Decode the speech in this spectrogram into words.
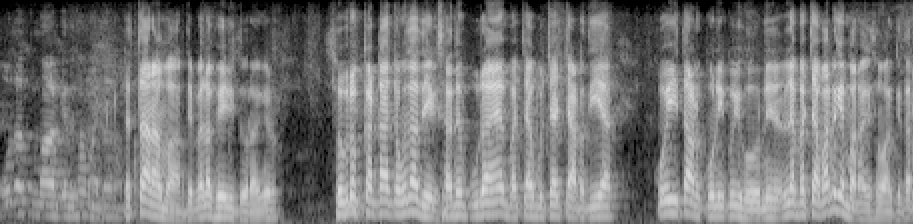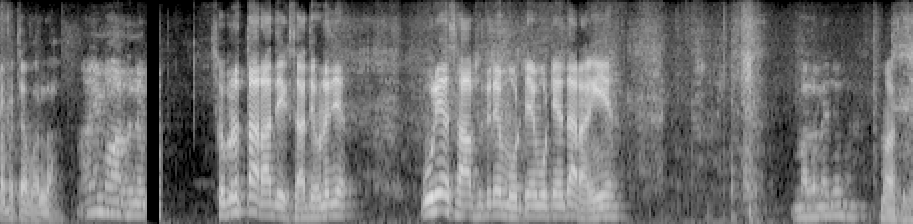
ਉਹਦਾ ਮਾਰ ਕੇ ਦਿਖਾਵਾਂ ਇਹਦਾ। ਤੇ ਧਾਰਾ ਮਾਰਦੇ ਪਹਿਲਾਂ ਫੇਰ ਹੀ ਤੋਰਾਂਗੇ ਇਹਨੂੰ ਸੋ ਵੀਰੋ ਕੱਟਾ ਚਾਹੁੰਦਾ ਦੇਖ ਸਕਦੇ ਹੋ ਪੂਰਾ ਐ ਬੱਚਾ ਬੁੱਚਾ ਚੱਟਦੀ ਆ। ਕੋਈ ਧੜਕੋ ਨਹੀਂ ਕੋਈ ਹੋਰ ਨਹੀਂ। ਲੈ ਬੱਚਾ ਬੰਨ ਕੇ ਮਾਰਾਂਗੇ ਸਵਾਰ ਕੇ ਧਾਰਾ ਬੱਚਾ ਬੰਨ ਲਾ। ਐਂ ਮਾਰ ਦਿੰਦੇ ਸੋ ਵੀਰੋ ਧਾਰਾ ਦੇਖ ਸਕਦੇ ਹੋ ਇਹਦੀਆਂ ਪੂਰੀਆਂ ਸਾਫ਼ ਸੁਥਰੀਆਂ ਮੋਟੀਆਂ ਮੋਟੀਆਂ ਧਾਰਾਂ ਗਈਆਂ। ਮਗਲੇ ਜੋ ਮਾਰ ਕੇ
